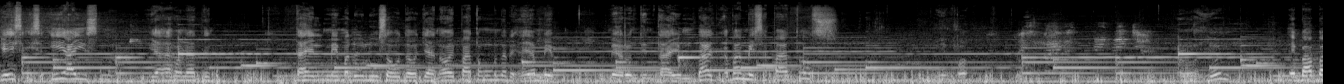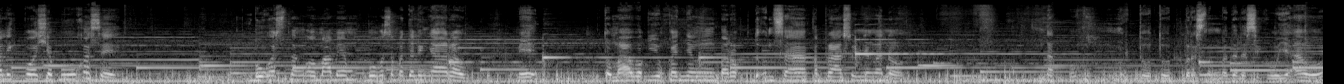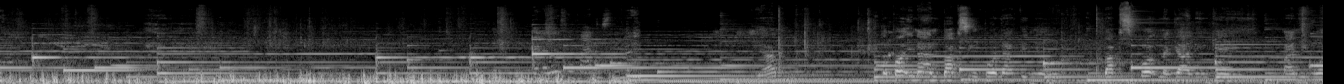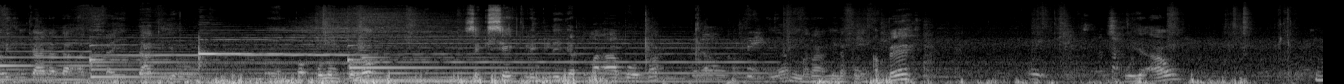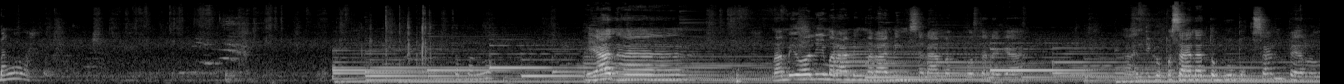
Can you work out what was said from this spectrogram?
guys, is, iayos mo. Iyaahon natin. Dahil may malulusaw daw dyan. O, ipatong mo na rin. Ayan, may, meron din tayong bag. Aba, may sapatos. Yun po. Dyan. Oh, yun. Eh, babalik po siya bukas eh. Bukas lang, o mamayang bukas sa madaling araw. May tumawag yung kanyang barok doon sa kapraso niyang ano. Naku, magtututbras ng madalas si Kuya Aw. Oh. Po, ina-unboxing po natin yung box po na galing kay Mami Oli in Canada at kay Daddy Yo. Ayan po, punong-puno. Siksik, liglig at maabo pa. Ayan, marami na pong kape. Si Kuya Aw. Bango ah. Kabango. Ayan, ah... Mami Oli, maraming maraming salamat po talaga. Ko pa sana ito bubuksan, pero...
